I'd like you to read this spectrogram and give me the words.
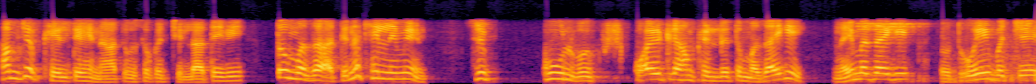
हम जब खेलते हैं ना तो उस वक्त चिल्लाते भी तो मज़ा आते ना खेलने में। सिर्फ़ कूल क्वाइटली हम खेल रहे तो मज़ा आएगी? नहीं मज़ा आएगी। तो दो ही बच्चे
